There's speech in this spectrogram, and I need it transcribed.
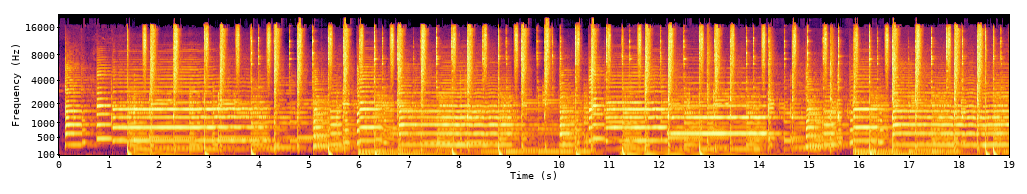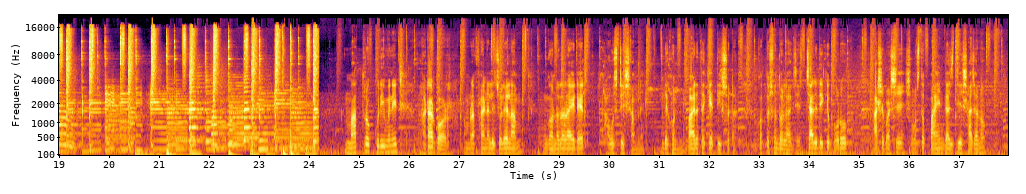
মাত্র কুড়ি মিনিট হাঁটার পর আমরা ফাইনালি চলে এলাম গন্ডোলা রাইডের হাউসটির সামনে। দেখুন, বাইরে থেকে দৃশ্যটা, কত সুন্দর লাগছে। চারিদিকে বরফ, আশেপাশে সমস্ত পাইন গাছ দিয়ে সাজানো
